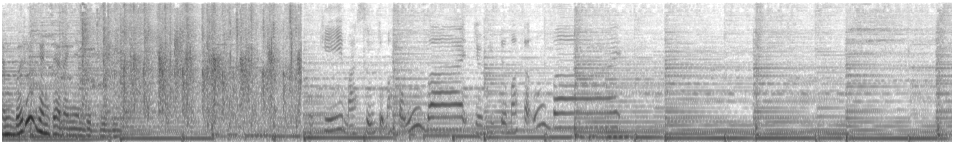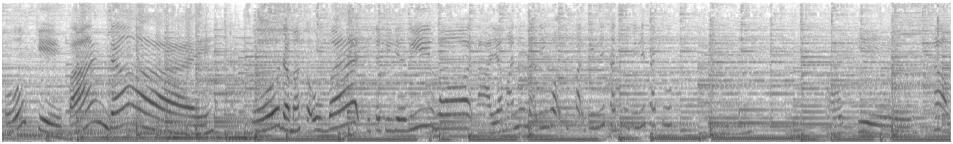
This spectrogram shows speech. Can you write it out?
dan beri ganjaran yang dipilih. Okey, masa untuk makan ubat. Jom kita makan ubat. Okey, pandai. So, dah makan ubat, kita pilih reward. Ah, yang mana nak reward cepat pilih satu, pilih satu. Okey. Ham.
